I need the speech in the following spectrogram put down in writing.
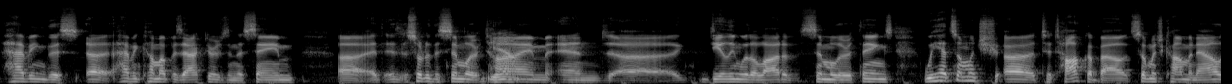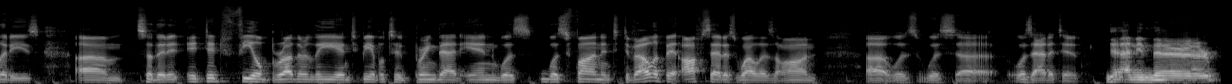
having this, uh, having come up as actors in the same, uh, at, at sort of the similar Yeah. time and uh, dealing with a lot of similar things. We had so much uh, to talk about, so much commonalities. Um, so that it, it did feel brotherly, and to be able to bring that in was was fun, and to develop it offset as well as on uh, was was uh, was additive. Yeah, and in their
